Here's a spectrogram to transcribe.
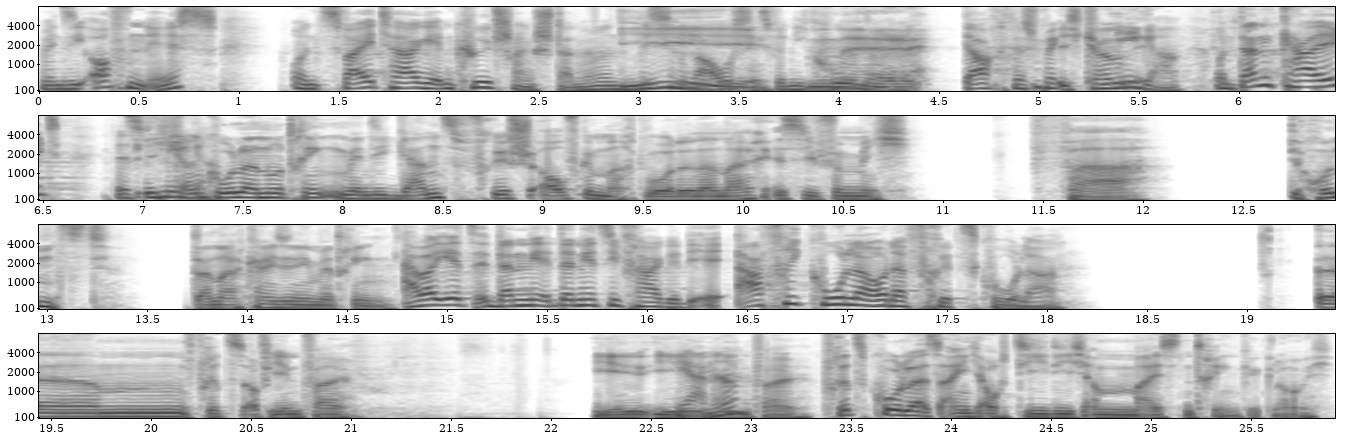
wenn sie offen ist und zwei Tage im Kühlschrank stand, wenn man ein bisschen Ih, raus ist, wenn die cool nee. Doch, das schmeckt Ich kann- mega. Und dann kalt, das ist Ich mega. kann Cola nur trinken, wenn die ganz frisch aufgemacht wurde. Danach ist sie für mich verhunzt. Danach kann ich sie nicht mehr trinken. Aber jetzt, dann, dann jetzt die Frage, Afri-Cola oder Fritz-Cola? Ähm, Fritz auf jeden Fall. Je, je, Ja, ne? jeden Fall. Fritz Cola ist eigentlich auch die, die ich am meisten trinke, glaube ich.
